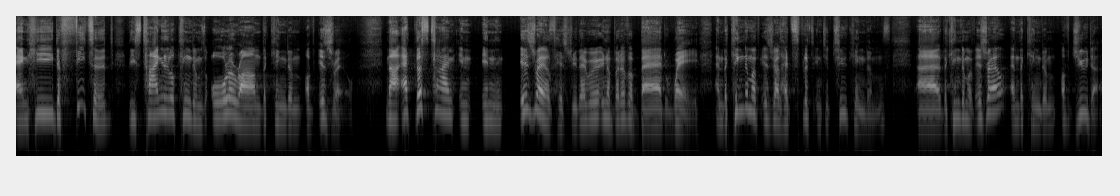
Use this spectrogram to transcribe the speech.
And he defeated these tiny little kingdoms all around the kingdom of Israel. Now, at this time in, in Israel's history, they were in a bit of a bad way. And the kingdom of Israel had split into two kingdoms uh, the kingdom of Israel and the kingdom of Judah.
